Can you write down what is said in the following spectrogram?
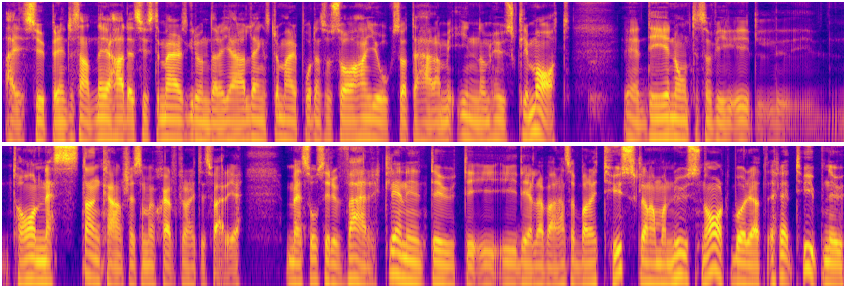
Är superintressant. När jag hade Systemairs grundare Gerhard Längström här i podden så sa han ju också att det här med inomhusklimat Eh, Eh, det är någonting som vi eh, tar nästan kanske som en självklarhet i Sverige. Men så ser det verkligen inte ut i, i delar av världen. Alltså bara i Tyskland har man nu snart börjat, eller typ nu,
